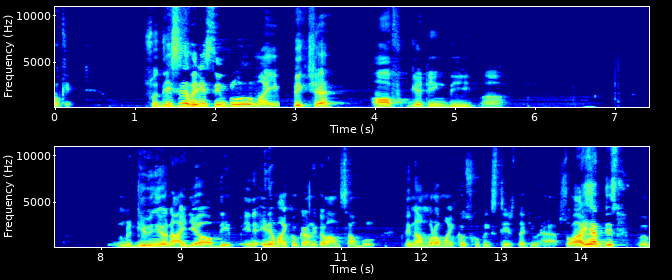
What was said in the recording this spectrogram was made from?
Okay. So, this is a very simple my picture of getting the uh, giving you an idea of the in a, in a microcanonical ensemble the number of microscopic states that you have. So, I have these uh,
